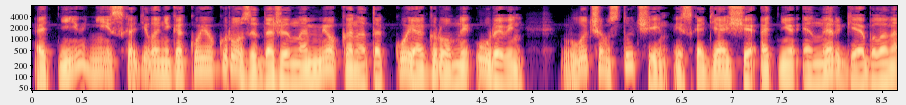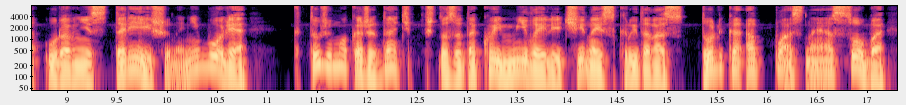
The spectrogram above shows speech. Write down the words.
От нее не исходило никакой угрозы, даже намека на такой огромный уровень. В лучшем случае, исходящая от нее энергия была на уровне старейшины, не более. Кто же мог ожидать, что за такой милой личиной скрыта настолько опасная особа –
